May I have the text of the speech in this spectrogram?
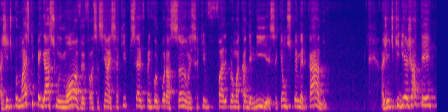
a gente, por mais que pegasse um imóvel e falasse assim, ah, isso aqui serve para incorporação, isso aqui vale para uma academia, isso aqui é um supermercado, a gente queria já ter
